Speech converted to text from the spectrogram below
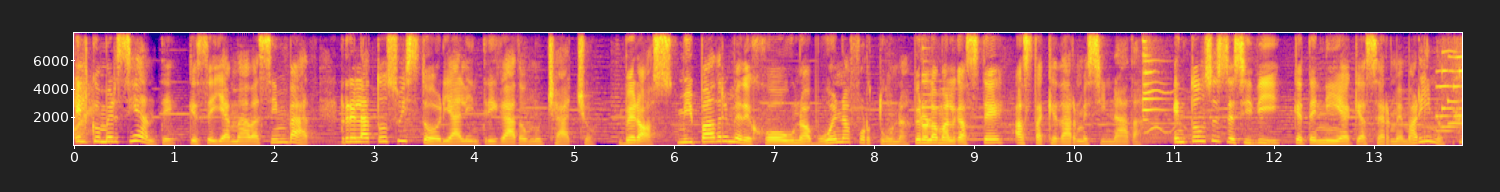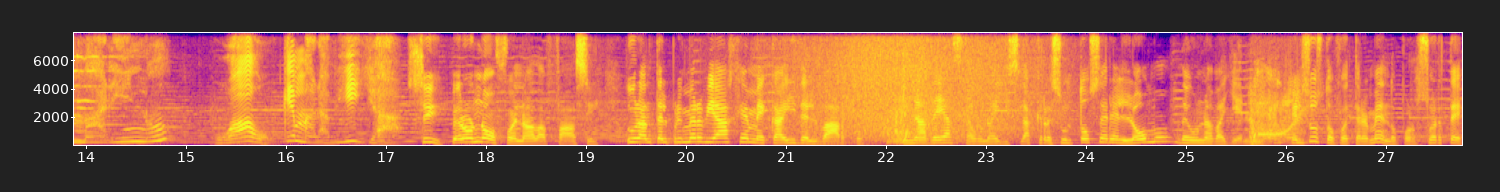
El comerciante, que se llamaba Simbad, relató su historia al intrigado muchacho. Verás, mi padre me dejó una buena fortuna, pero la malgasté hasta quedarme sin nada. Entonces decidí que tenía que hacerme marino. ¿Marino? ¡Wow! ¡Qué maravilla! Sí, pero no fue nada fácil. Durante el primer viaje me caí del barco y nadé hasta una isla que resultó ser el lomo de una ballena. El susto fue tremendo, por suerte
